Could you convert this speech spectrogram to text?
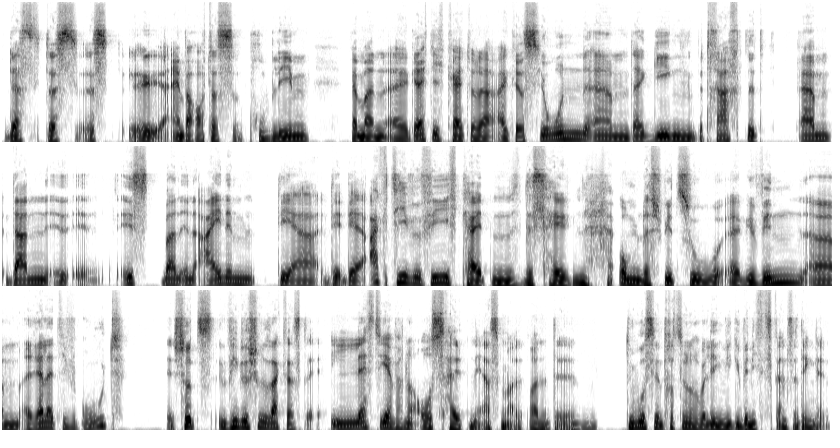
das, das ist äh, einfach auch das Problem, wenn man äh, Gerechtigkeit oder Aggression ähm, dagegen betrachtet, ähm, dann äh, ist man in einem der, der, der aktive Fähigkeiten des Helden, um das Spiel zu äh, gewinnen, ähm, relativ gut. Schutz, wie du schon gesagt hast, lässt dich einfach nur aushalten erstmal. Und äh, du musst dir trotzdem noch überlegen, wie gewinne ich das ganze Ding denn.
